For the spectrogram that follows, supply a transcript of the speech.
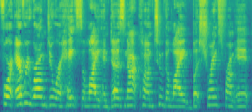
for every wrongdoer hates the light and does not come to the light, but shrinks from it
